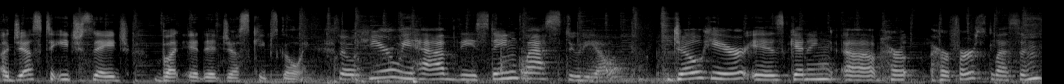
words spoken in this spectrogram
adjust to each stage, but it, it just keeps going. So here we have the stained glass studio. Joe here is getting uh, her her first lesson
